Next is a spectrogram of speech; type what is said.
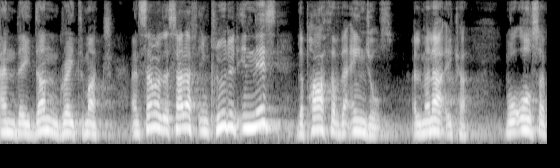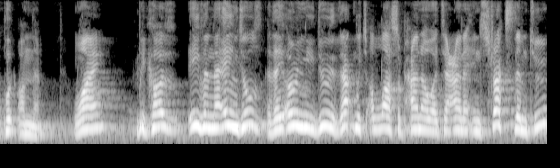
and they done great much. And some of the Salaf included in this the path of the angels, al malaika, were also put on them. Why? Because even the angels, they only do that which Allah subhanahu wa ta'ala instructs them to,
